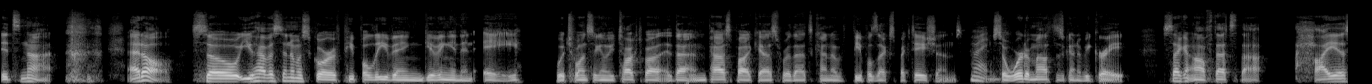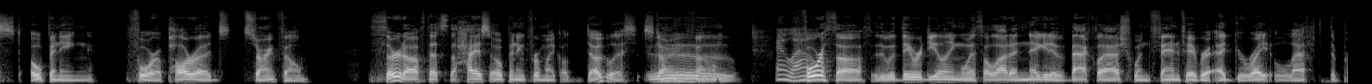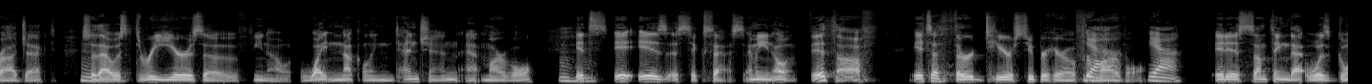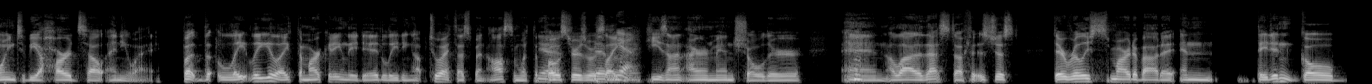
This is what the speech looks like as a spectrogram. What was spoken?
it's not at all. So you have a cinema score of people leaving giving it an a which once again we talked about that in past podcasts where that's kind of people's expectations. Right. so word of mouth is going to be great. Second off, that's the highest opening for a Paul Rudd starring film. Third off, that's the highest opening for Michael Douglas starring film. Oh, wow. Fourth off, they were dealing with a lot of negative backlash when fan favorite Edgar Wright left the project. So that Mhm. was three years of you know white knuckling tension at Marvel. Mhm. It's it is a success. I mean, oh, fifth off, it's a third tier superhero for yeah. Marvel Yeah. it is something that was going to be a hard sell anyway. But the, lately, like the marketing they did leading up to it, I thought's been awesome with the Yeah, posters. Where it's like definitely. he's on Iron Man's shoulder, and a lot of that stuff. It's just they're really smart about it, and they didn't go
